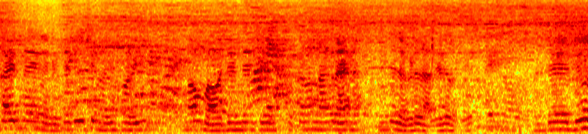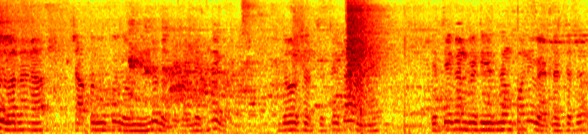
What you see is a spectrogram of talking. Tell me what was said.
काहीच नाही म्हणजे त्या दिवशी माझी सॉरी मामा भावाचे आणि त्यांचे करण नांगरे आहे ना त्यांचे झगडे झालेले होते. आणि ते दिवसभर ना चाकू बिकू घेऊन निघत होते गल्लीत नाही का? जवळ शकतो ते काय म्हणे ते तिघांपैकी एकदम कोणी भेटलं त्याचं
